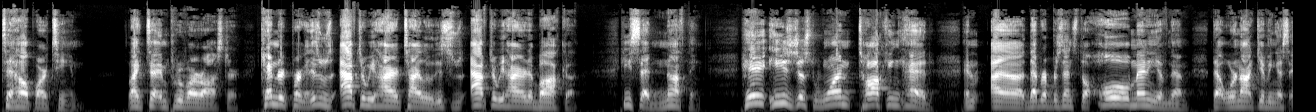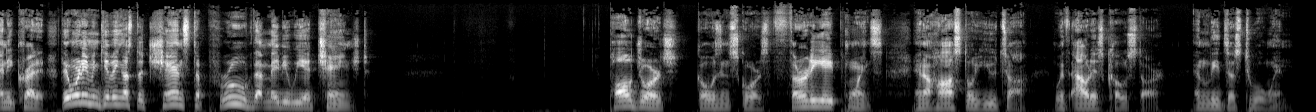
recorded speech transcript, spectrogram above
to help our team like to improve our roster. Kendrick Perkins, this was after we hired Ty Lue. This was after we hired Ibaka. He said nothing. He, he's just one talking head, and uh, that represents the whole many of them that were not giving us any credit. They weren't even giving us the chance to prove that maybe we had changed. Paul George goes and scores 38 points in a hostile Utah without his co-star and leads us to a win.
